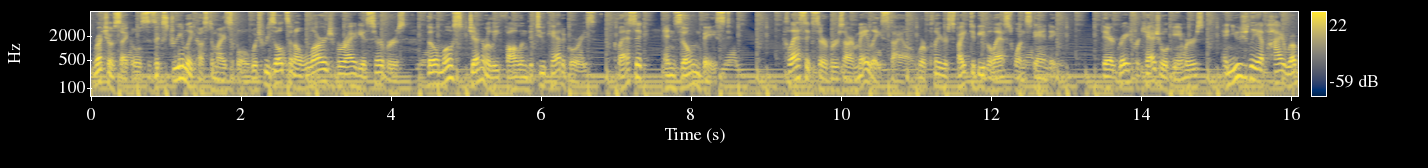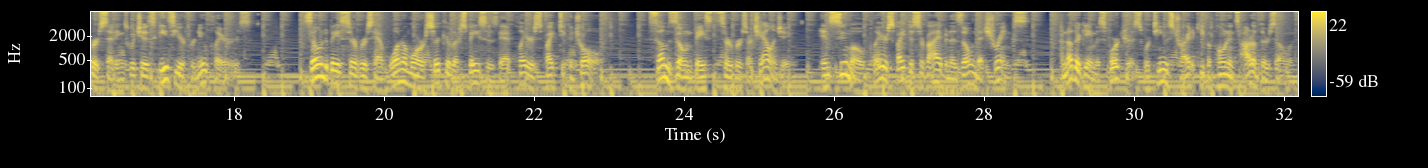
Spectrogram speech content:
RetroCycles is extremely customizable, which results in a large variety of servers, though most generally fall into two categories, classic and zone-based. Classic servers are melee style, where players fight to be the last one standing. They are great for casual gamers, and usually have high rubber settings which is easier for new players. Zone-based servers have one or more circular spaces that players fight to control. Some zone-based servers are challenging. In Sumo, players fight to survive in a zone that shrinks. Another game is Fortress, where teams try to keep opponents out of their zone.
